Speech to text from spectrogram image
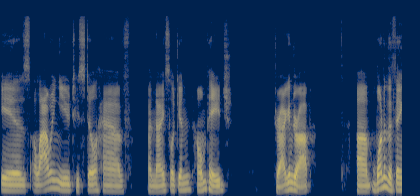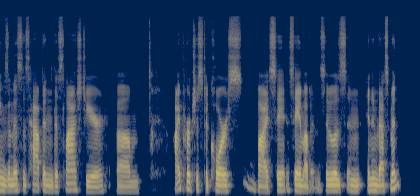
is allowing you to still have a nice looking homepage, drag and drop, um, one of the things, and this has happened this last year, um, I purchased a course by Sam Ovens. It was an, an investment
